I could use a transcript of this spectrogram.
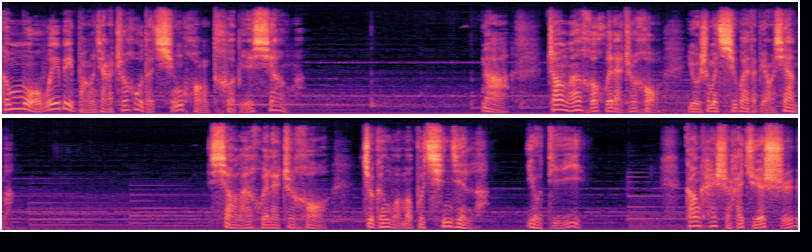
跟莫威被绑架之后的情况特别像啊。”那张兰和回来之后有什么奇怪的表现吗？小兰回来之后就跟我们不亲近了，有敌意。刚开始还绝食，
